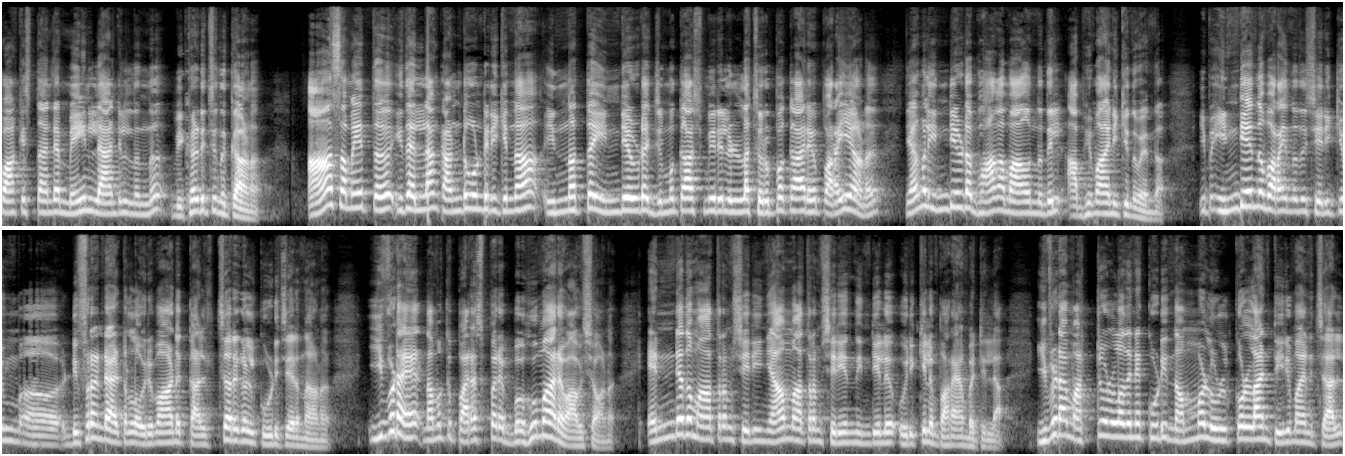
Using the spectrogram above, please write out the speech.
പാകിസ്ഥാന്റെ മെയിൻ ലാൻഡിൽ നിന്ന് വിഘടിച്ചു നിൽക്കുകയാണ് ആ സമയത്ത് ഇതെല്ലാം കണ്ടുകൊണ്ടിരിക്കുന്ന ഇന്നത്തെ ഇന്ത്യയുടെ ജമ്മു കാശ്മീരിലുള്ള ചെറുപ്പക്കാര് പറയുകയാണ് ഞങ്ങൾ ഇന്ത്യയുടെ ഭാഗമാകുന്നതിൽ അഭിമാനിക്കുന്നുവെന്ന്. ഇപ്പൊ ഇന്ത്യ എന്ന് പറയുന്നത് ശരിക്കും ഡിഫറെന്റ് ആയിട്ടുള്ള ഒരുപാട് കൾച്ചറുകൾ കൂടിച്ചേരുന്നതാണ് ഇവിടെ നമുക്ക് പരസ്പര ബഹുമാനം ആവശ്യമാണ്. എന്റെത് മാത്രം ശരി ഞാൻ മാത്രം ശരി എന്ന് ഇന്ത്യയിൽ ഒരിക്കലും പറയാൻ പറ്റില്ല. ഇവിടെ മറ്റുള്ളതിനെ കൂടി നമ്മൾ ഉൾക്കൊള്ളാൻ തീരുമാനിച്ചാൽ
